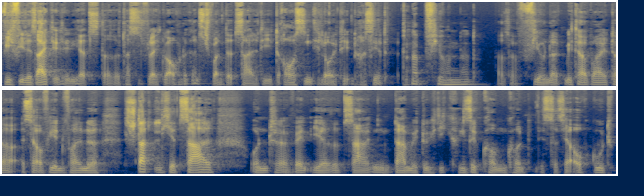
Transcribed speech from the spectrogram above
Wie viele seid ihr denn jetzt? Also das ist vielleicht auch eine ganz spannende Zahl, die draußen die Leute interessiert. Knapp 400. Also 400 Mitarbeiter ist ja auf jeden Fall eine stattliche Zahl. Und äh, wenn ihr sozusagen damit durch die Krise kommen konntet, ist das ja auch gut.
